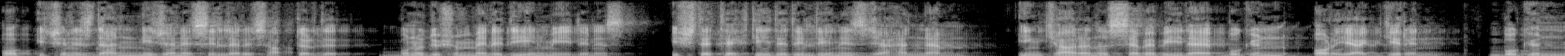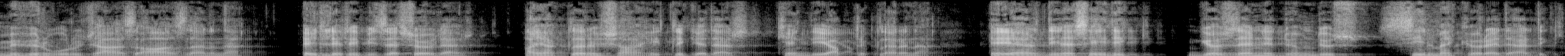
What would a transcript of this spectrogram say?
O içinizden nice nesilleri saptırdı. Bunu düşünmeli değil miydiniz? İşte tehdit edildiğiniz cehennem. İnkârınız sebebiyle bugün oraya girin. Bugün mühür vuracağız ağızlarına. Elleri bize söyler, ayakları şahitlik eder kendi yaptıklarına. Eğer dileseydik gözlerini dümdüz silme kör ederdik.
